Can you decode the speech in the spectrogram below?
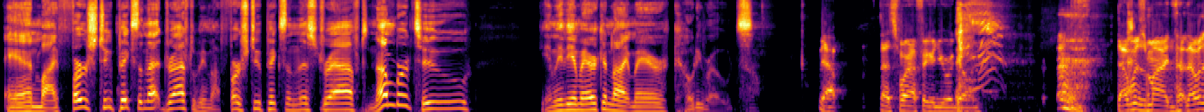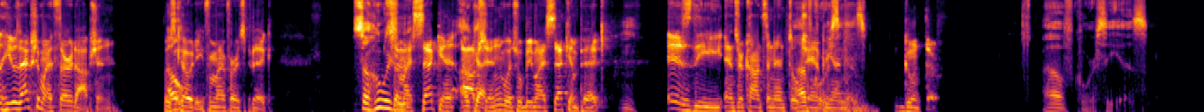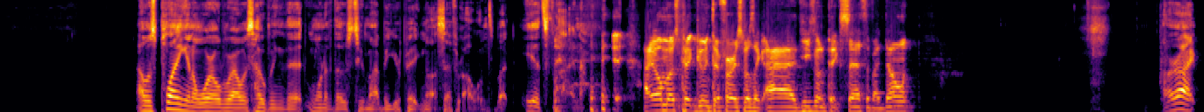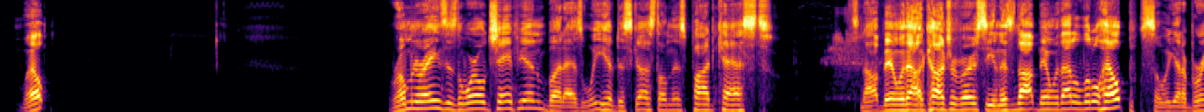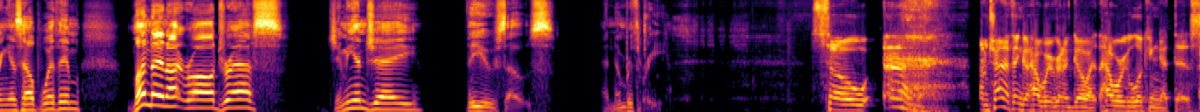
And my first two picks in that draft will be my first two picks in this draft. Number two, give me the American Nightmare, Cody Rhodes. Yeah, that's where I figured you were going. that was my that was he was actually my third option. Was Oh. Cody for my first pick. So who was So your my second Okay. option, which will be my second pick, Mm. is the Intercontinental Of Champion is. Gunther. Of course he is. I was playing in a world where I was hoping that one of those two might be your pick, not Seth Rollins, but it's fine. I almost picked Gunther first, but I was like, ah, he's gonna pick Seth if I don't. All right. Well, Roman Reigns is the world champion, but as we have discussed on this podcast, it's not been without controversy and it's not been without a little help. So we got to bring his help with him. Monday Night Raw drafts Jimmy and Jey, the Usos, at number three. So I'm trying to think of how we're gonna go at how we're looking at this.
